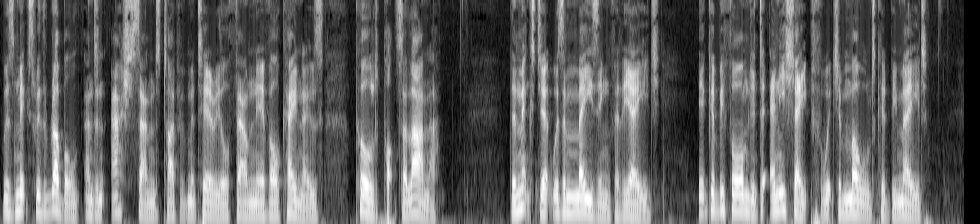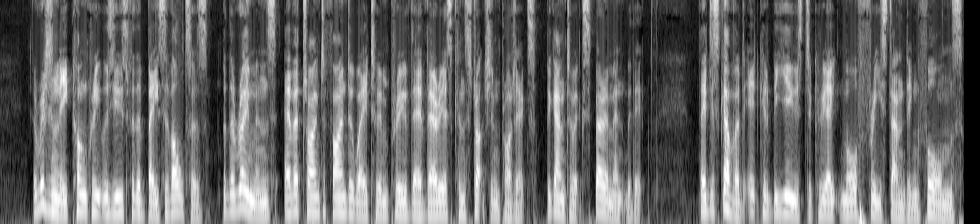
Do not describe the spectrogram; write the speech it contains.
was mixed with rubble and an ash sand type of material found near volcanoes called pozzolana. The mixture was amazing for the age, it could be formed into any shape for which a mould could be made. Originally, concrete was used for the base of altars, but the Romans, ever trying to find a way to improve their various construction projects, began to experiment with it. They discovered it could be used to create more freestanding forms.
